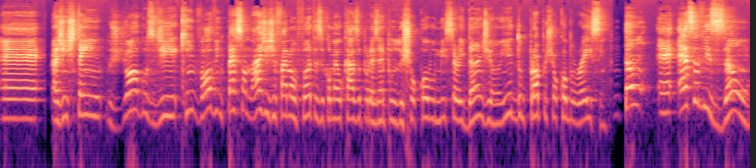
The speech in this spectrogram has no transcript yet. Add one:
é, a gente tem jogos de que envolvem personagens de Final Fantasy, como é o caso, por exemplo, do Chocobo Mystery Dungeon e do próprio Chocobo Racing. Então, é, essa visão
